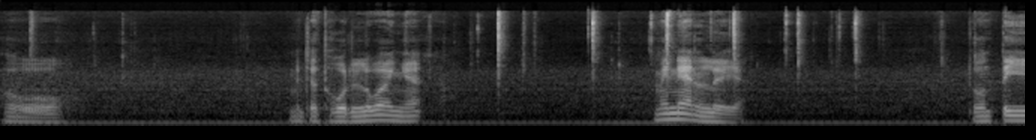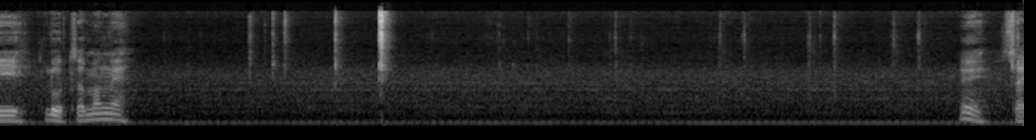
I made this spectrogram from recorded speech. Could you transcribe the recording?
โอ้มันจะทนหรือว่าอย่างเงี้ย ไม่แน่นเลยอะ่ะ โดนตีหลุดซะมั้งไงเฮ้ย ใส่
